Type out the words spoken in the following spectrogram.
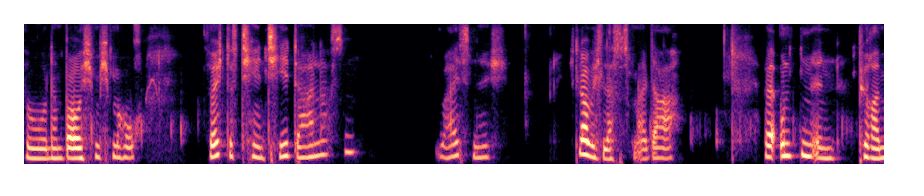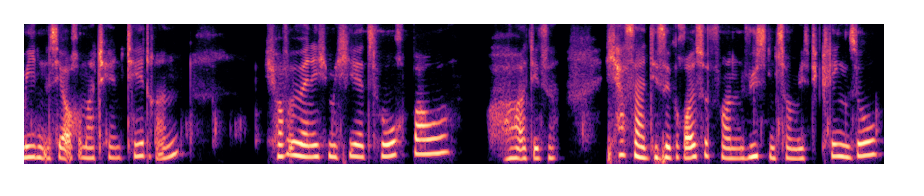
So, dann baue ich mich mal hoch. Soll ich das TNT da lassen? Weiß nicht. Ich glaube, ich lasse es mal da. Weil unten in Pyramiden ist ja auch immer TNT dran. Ich hoffe, wenn ich mich hier jetzt hochbaue. Oh, diese. Ich hasse halt diese Geräusche von Wüstenzombies. Die klingen so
